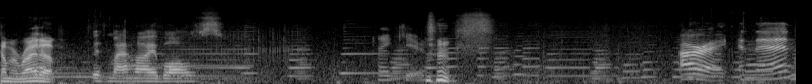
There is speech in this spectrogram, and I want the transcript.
coming right Yeah. up. with my eyeballs. Thank you. Alright, and then.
